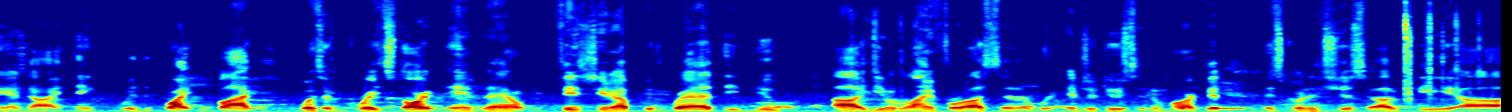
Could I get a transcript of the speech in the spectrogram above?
And I think with the white and black was a great start, and now finishing up with red, the new uh, you know line for us that we're introduced in the market is going to just uh, be. Uh,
